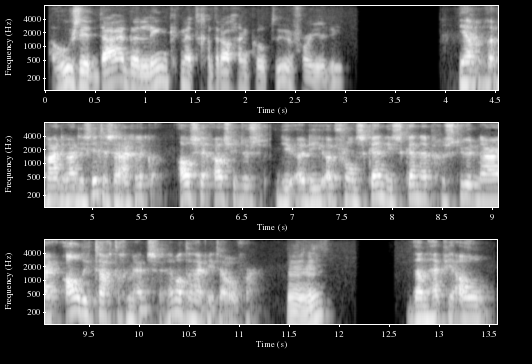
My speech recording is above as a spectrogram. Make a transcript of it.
Hoe zit daar de link met gedrag en cultuur voor jullie? Ja, waar, waar die zit is eigenlijk, als je, als je dus die, die upfront scan, die scan hebt gestuurd naar al die 80 mensen, hè, want daar heb je het over. Mm -hmm. Dan heb je al,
